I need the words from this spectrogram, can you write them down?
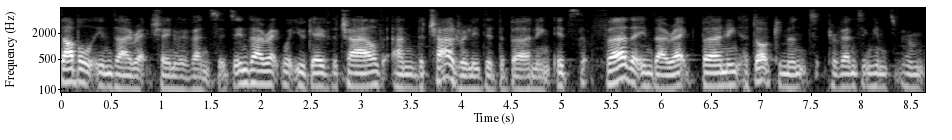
double indirect chain of events. It's indirect what you gave the child, and the child really did the burning. It's further indirect burning a document, preventing him from,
